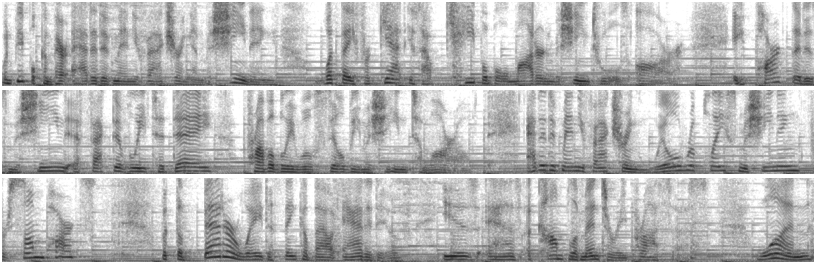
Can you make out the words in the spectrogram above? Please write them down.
When people compare additive manufacturing and machining, what they forget is how capable modern machine tools are. A part that is machined effectively today probably will still be machined tomorrow. Additive manufacturing will replace machining for some parts, but the better way to think about additive is as a complementary process. One,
